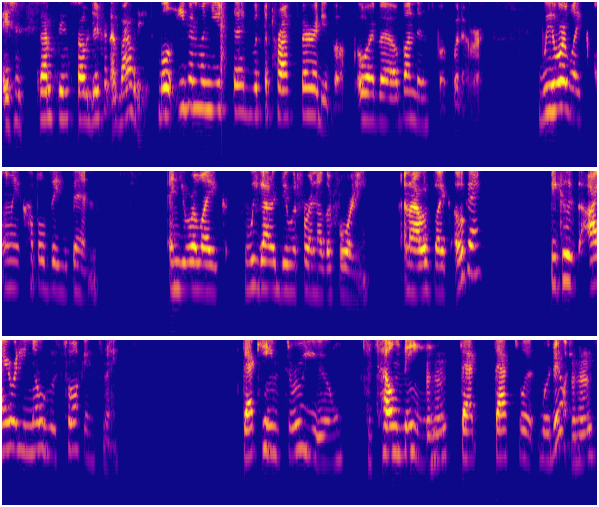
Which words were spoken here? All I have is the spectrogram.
it's just something so different about it. Well, even when you said with the prosperity book or the abundance book, whatever, we were like only a couple days in, and you were like, "We got to do it for another 40. and I was like, "Okay," because I already know who's talking to me. That came through you to tell me Mhm. that that's what we're doing, Mhm.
